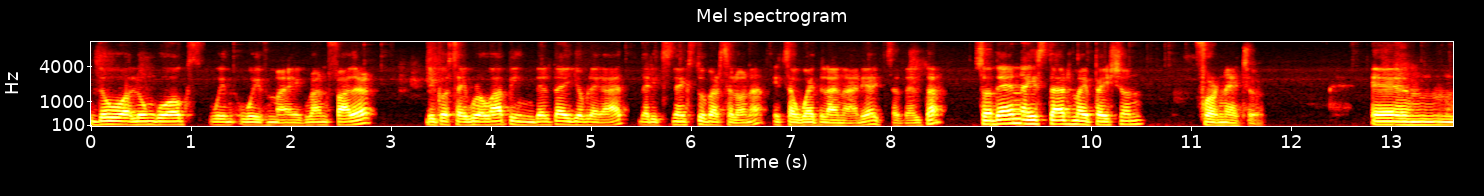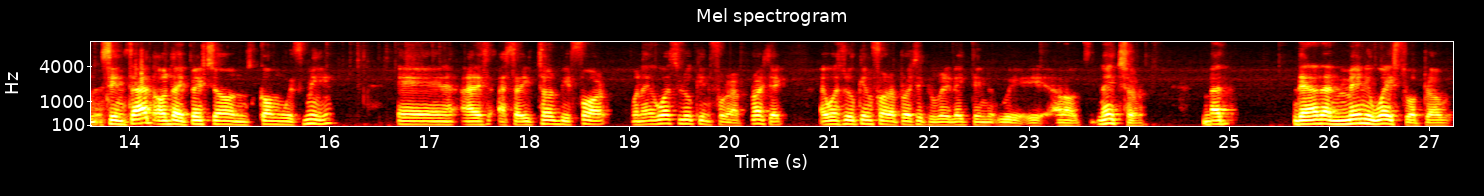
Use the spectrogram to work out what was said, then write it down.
do a long walks with with my grandfather because i grew up in delta de llobregat that it's next to barcelona. It's a wetland area. It's a delta. So then i start my passion for nature. And since that all the passions come with me and as, as I told before, when I was looking for a project, I was looking for a project relating with, eh, about nature. But there are many ways to approach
